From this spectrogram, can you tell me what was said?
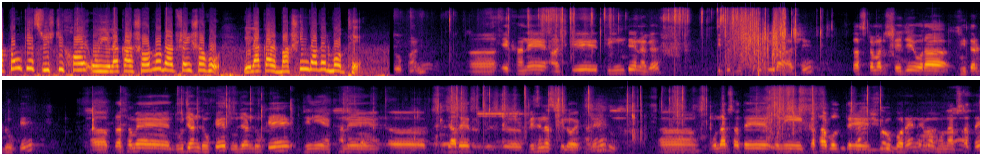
আতঙ্কের সৃষ্টি হয় ওই এলাকার স্বর্ণ ব্যবসায়ী সহ এলাকার বাসিন্দাদের মধ্যে। এখানে আজকে তিনটে নাগাদ কিছু দুষ্কৃতীরা আসে। কাস্টমার সেজে ওরা ভিতর ঢুকে। প্রথমে দুজন ঢুকে দুজন ঢুকে যিনি এখানে আহ, যাদের বিজনেস ছিল এখানে আহ, ওনার সাথে উনি কথা বলতে শুরু করেন এবং ওনার সাথে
